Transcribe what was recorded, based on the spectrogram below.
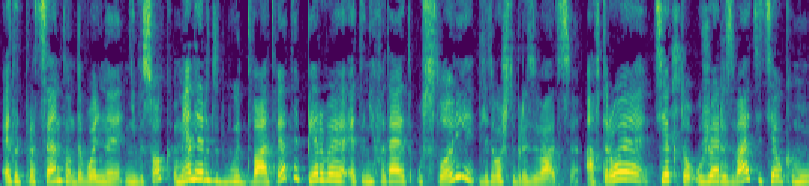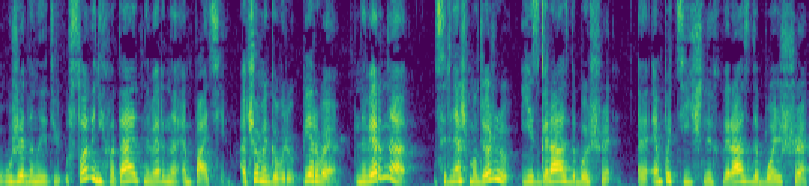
этот процент, он довольно невысок. У меня, наверное, тут будет два ответа. Первое — это не хватает условий для того, чтобы развиваться. А второе, те, кто уже развивается, те, кому уже даны эти условия, не хватает, наверное, эмпатии. О чем я говорю? Первое, наверное, среди нашей молодежи есть гораздо больше э, эмпатичных, гораздо больше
